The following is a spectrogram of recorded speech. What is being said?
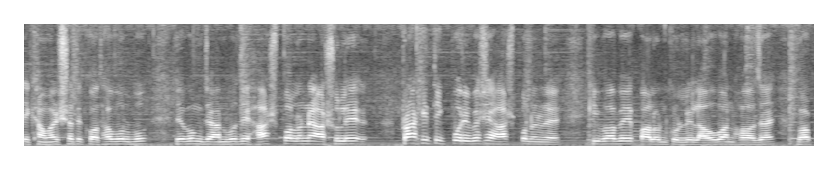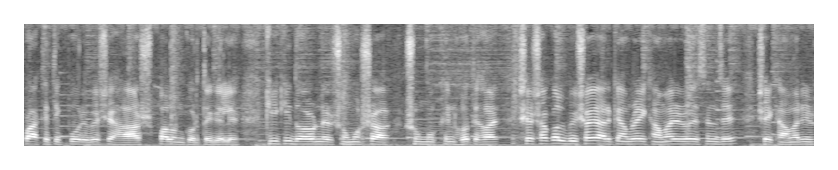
এই খামারের সাথে কথা বলব এবং জানব যে হাঁস পালনে আসলে প্রাকৃতিক পরিবেশে হাঁস পালনে কীভাবে পালন করলে লাভবান হওয়া যায় বা প্রাকৃতিক পরিবেশে হাঁস পালন করতে গেলে কি কি ধরনের সমস্যা সম্মুখীন হতে হয়, সে সকল বিষয়ে আর কি আমরা এই খামারি রয়েছেন যে সেই খামারির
